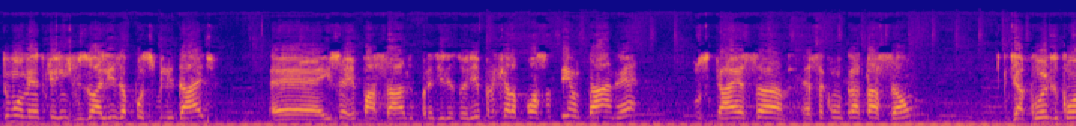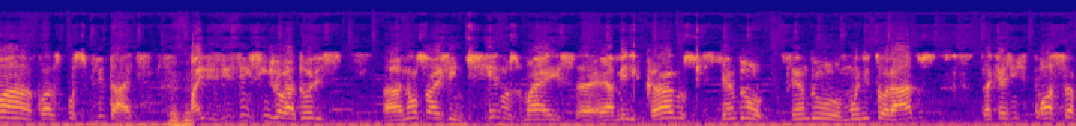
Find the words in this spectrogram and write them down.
do momento que a gente visualiza a possibilidade, é, isso é repassado para a diretoria para que ela possa tentar, né, buscar essa, essa contratação de acordo com, a, com as possibilidades. Uhum. Mas existem sim jogadores, ah, não só argentinos, mas eh, americanos, sendo, sendo monitorados para que a gente possa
